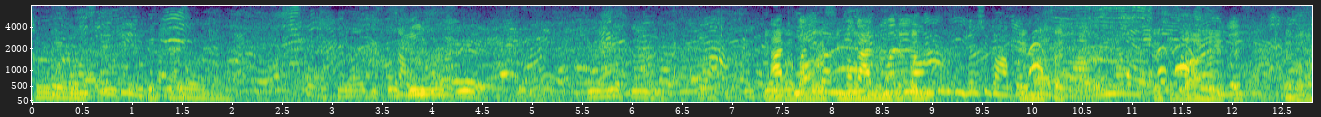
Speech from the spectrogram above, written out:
हे म्हणून पण फेमस आहे ते सुद्धा आहे इथे हे बघा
